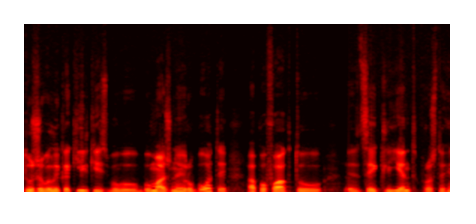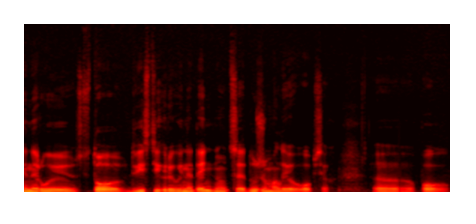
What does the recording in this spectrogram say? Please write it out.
Дуже велика кількість бумажної роботи, а по факту е, цей клієнт просто генерує 100-200 гривень на день. Ну це дуже малий обсяг. Е, По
